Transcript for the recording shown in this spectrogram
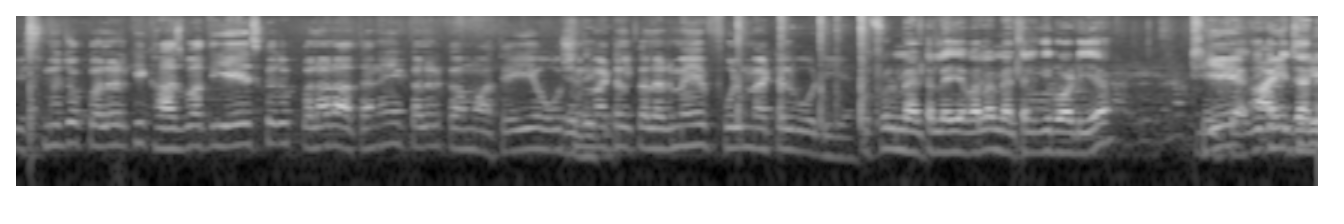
इसमें जो कलर की खास बात ये है इसका जो कलर आता है ना ये कलर कम आता है। ये ओशन मेटल कलर में ये फुल मेटल बॉडी है। तो फुल मेटल है ये वाला मेटल की बॉडी है। ये i three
